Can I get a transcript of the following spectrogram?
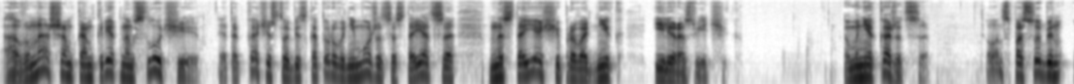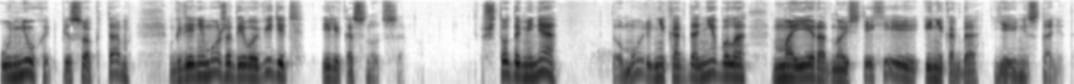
а в нашем конкретном случае это качество, без которого не может состояться настоящий проводник или разведчик. Мне кажется, он способен унюхать песок там, где не может его видеть или коснуться. Что до меня, то море никогда не было моей родной стихией и никогда ею не станет.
